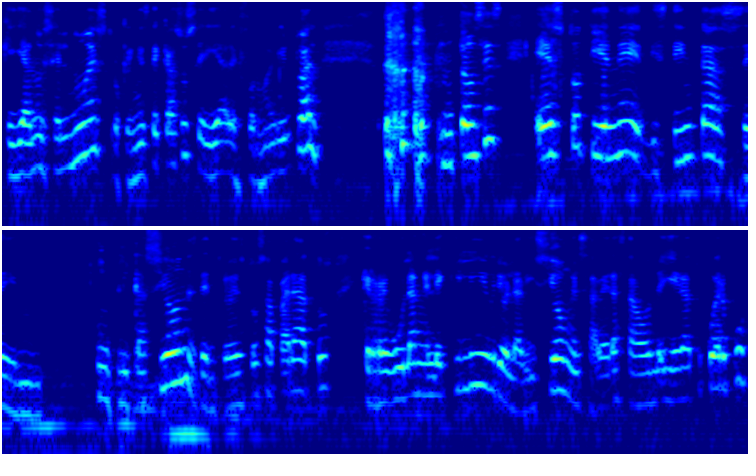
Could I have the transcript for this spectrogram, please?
que ya no es el nuestro, que en este caso sería de forma virtual. Entonces, esto tiene distintas... Em, implicaciones dentro de estos aparatos que regulan el equilibrio, la visión, el saber hasta dónde llega tu cuerpo.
